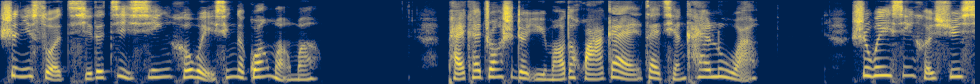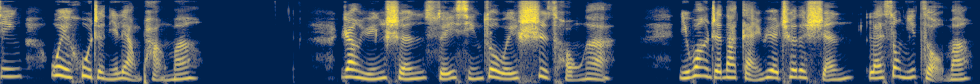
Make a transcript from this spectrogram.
是你所骑的纪星和尾星的光芒吗？排开装饰着羽毛的华盖在前开路啊！是微星和虚星卫护着你两旁吗？让云神随行作为侍从啊！你望着那赶月车的神来送你走吗？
